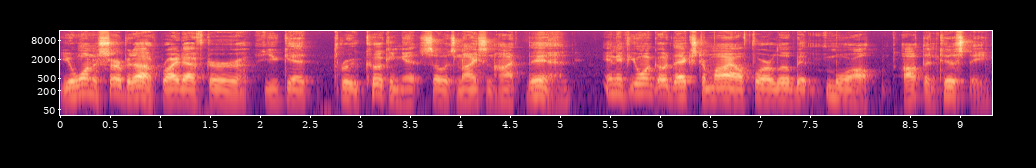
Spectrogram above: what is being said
You'll want to serve it up right after you get through cooking it so it's nice and hot then. And if you want to go the extra mile for a little bit more authenticity,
